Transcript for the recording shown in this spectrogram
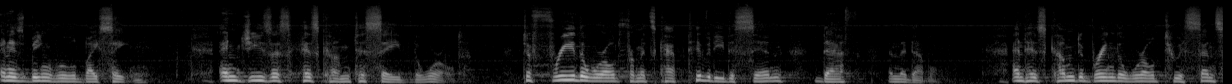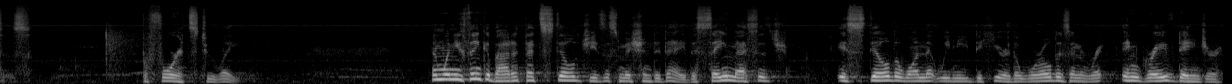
and is being ruled by Satan. And Jesus has come to save the world to free the world from its captivity to sin, death, and the devil, and has come to bring the world to its senses before it's too late. And when you think about it, that's still Jesus' mission today. The same message is still the one that we need to hear. The world is in, in grave danger.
